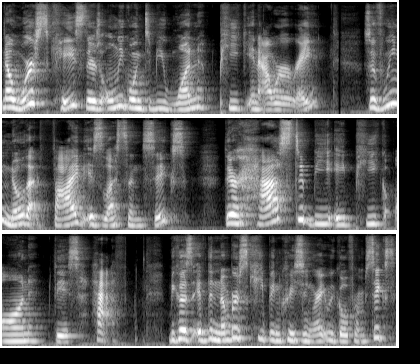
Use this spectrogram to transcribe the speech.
Now, worst case, there's only going to be one peak in our array. So if we know that 5 is less than 6, there has to be a peak on this half. Because if the numbers keep increasing, right, we go from 6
